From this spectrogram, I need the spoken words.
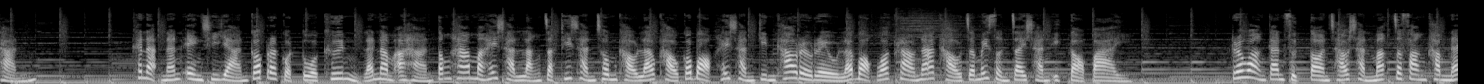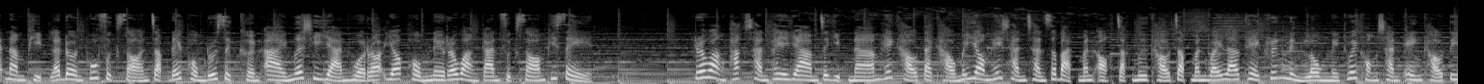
ฉัน ขณะนั้นเองชีหยานก็ปรากฏตัวขึ้น และนำอาหารต้องห้ามมาให้ฉันหลังจากที่ฉันชมเขาแล้วเขาก็บอกให้ฉันกินข้าวเร็วๆและบอกว่าคราวหน้าเขาจะไม่สนใจฉันอีกต่อไป ระหว่างการฝึกตอนเช้าฉันมักจะฟังคำแนะนำผิดและโดนผู้ฝึกสอนจับได้ผมรู้สึกเขินอายเมื่อชีหยานหัวเราะยาะผมในระหว่างการฝึกซ้อมพิเศษ ระหว่างพักฉันพยายามจะหยิบน้ำให้เขาแต่เขาไม่ยอมให้ฉันฉันสะบัดมันออกจากมือเขาจับมันไว้แล้วเทครึ่งหนึ่งลงในถ้วยของฉันเองเขาตี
